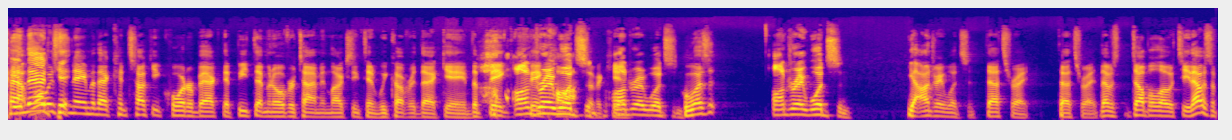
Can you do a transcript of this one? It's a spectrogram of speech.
Pat, that what was ca- the name of that Kentucky quarterback that beat them in overtime in Lexington? We covered that game. The big Andre big Woodson. of a kid. Andre Woodson. Who was it? Andre Woodson. Yeah, Andre Woodson. That's right. That's right. That was double OT. That was a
